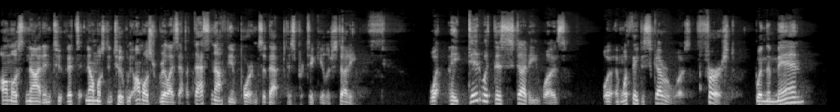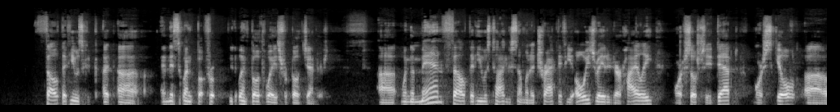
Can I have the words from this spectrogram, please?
almost not into that's almost intuitive. We almost realize that, but that's not the importance of that this particular study. What they did with this study was, and what they discovered was, first, when the man felt that he was, uh, uh and this went, for, it went both ways for both genders. Uh, when the man felt that he was talking to someone attractive, he always rated her highly, more socially adept, more skilled, uh,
